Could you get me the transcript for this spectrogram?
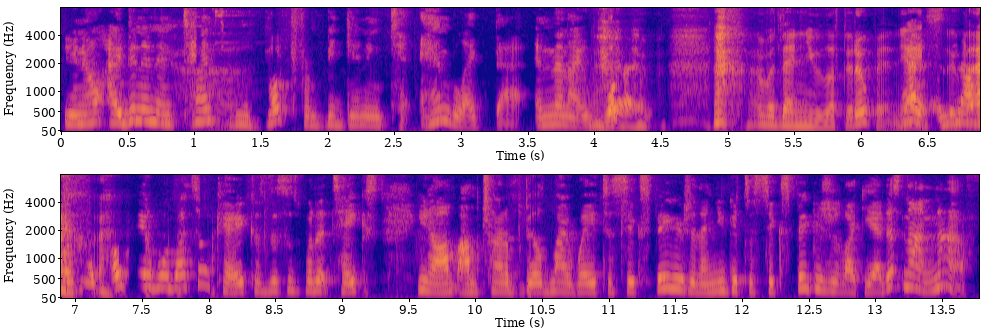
You know, I didn't intend to be booked from beginning to end like that. And then I was. but then you left it open. Right. Yes. And then I was like, okay, well, that's okay because this is what it takes. You know, I'm, I'm trying to build my way to six figures. And then you get to six figures, you're like, yeah, that's not enough.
